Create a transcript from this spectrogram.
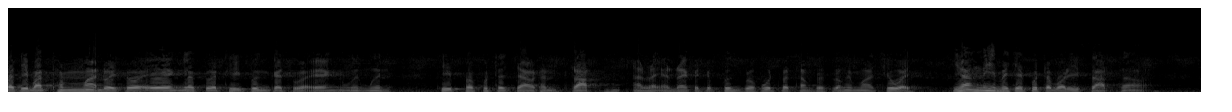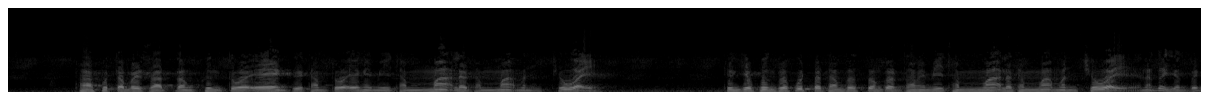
ปฏิบัติธรรมะด้วยตัวเอง แล้วเกิดที่พึ่งกับตัวเองเหมือนเหมือนที่พระพุทธเจ้าท่านตรัส อะไรอะไรก็จะพึ่งพระพุทธพระธรรมพระสงฆ์ให้มาช่วย อย่างนี้ไม่ใช่พุทธบริษัท ถ้าพุทธบริษัทต้องพึ่งตัวเอง คือทำตัวเองให้มีธรรมะ แล้วธรรมะมันช่วย ถึงจะพึ่งพระพุทธประธรรมพระสงฆ์ก็ทำให้มีธรรมะ และธรรมะมันช่วยนั่นก็ยังเป็น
